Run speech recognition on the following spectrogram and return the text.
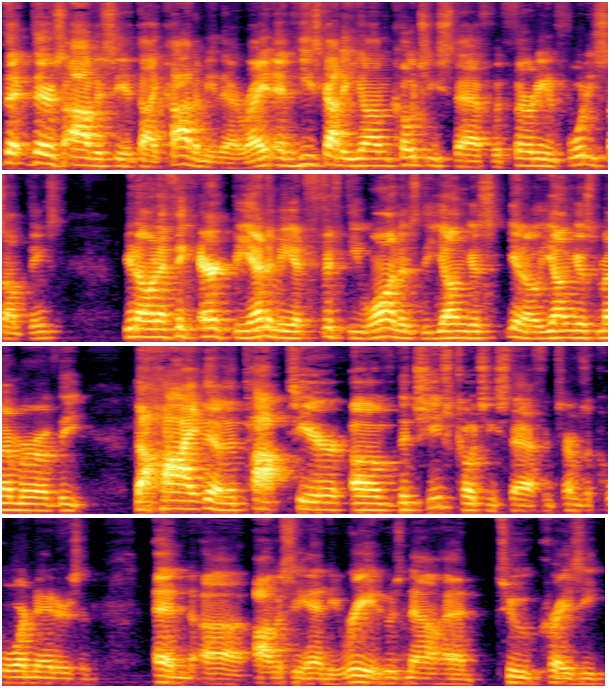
There's obviously a dichotomy there, right? And he's got a young coaching staff with 30 and 40 somethings, you know, and I think Eric Bieniemy at 51 is the youngest, you know, youngest member of the the high, you know, the top tier of the Chiefs coaching staff in terms of coordinators and and uh, obviously Andy Reid, who's now had two crazy,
